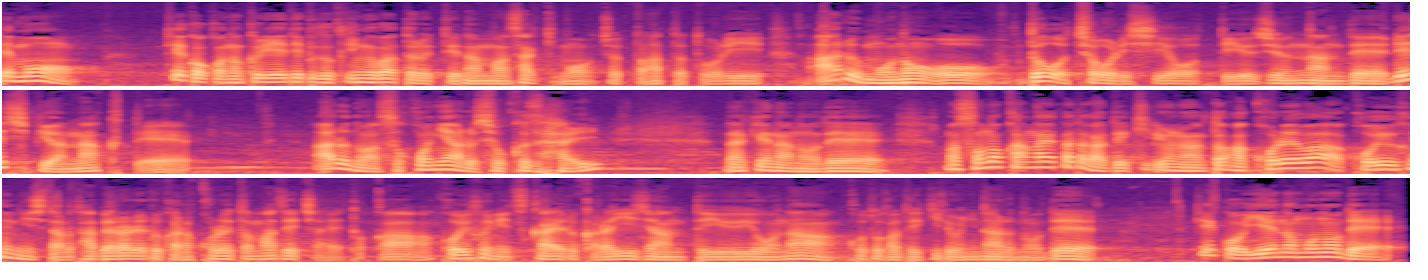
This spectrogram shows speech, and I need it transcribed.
でも結構このクリエイティブクッキングバトルっていうのはまあさっきもちょっとあった通りあるものをどう調理しようっていう順なんでレシピはなくてあるのはそこにある食材だけなので、まあ、その考え方ができるようになるとあこれはこういう風にしたら食べられるからこれと混ぜちゃえとかこういう風に使えるからいいじゃんっていうようなことができるようになるので結構家のもので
